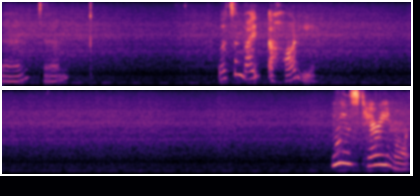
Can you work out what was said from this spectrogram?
him. Let's invite a hottie. Who is Terry North?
